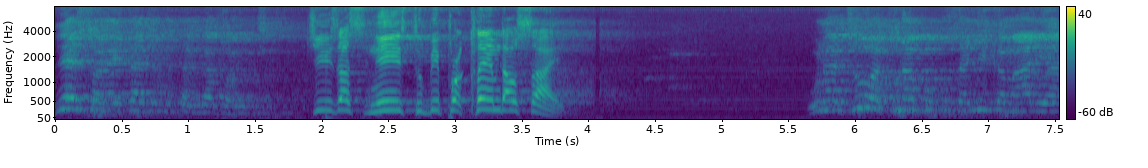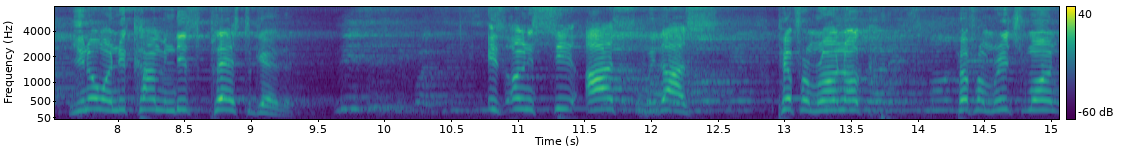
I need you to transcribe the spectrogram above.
Yesu anahitaji kutangazwa nje. Jesus needs to be proclaimed outside. Unajua, tunapokusanyika mahali hapa You know, when we come in this place together, ni sisi kwa sisi, it's only see us with us. People from Roanoke, people from Richmond,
